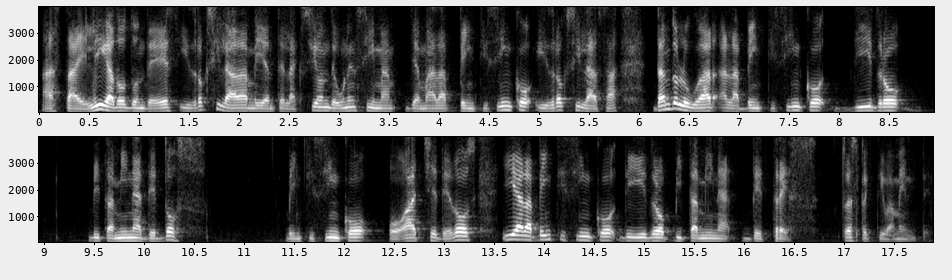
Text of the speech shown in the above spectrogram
hasta el hígado donde es hidroxilada mediante la acción de una enzima llamada 25-hidroxilasa, dando lugar a la 25-dihidrovitamina D2. 25-OH D2 y a la 25-dihidrovitamina D3, respectivamente.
